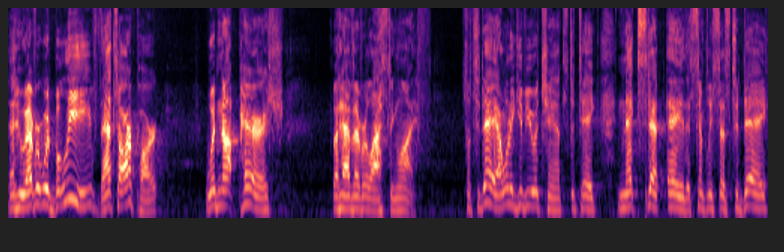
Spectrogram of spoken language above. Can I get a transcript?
that whoever would believe, that's our part, would not perish, but have everlasting life. So today, I want to give you a chance to take next step A that simply says, Today,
